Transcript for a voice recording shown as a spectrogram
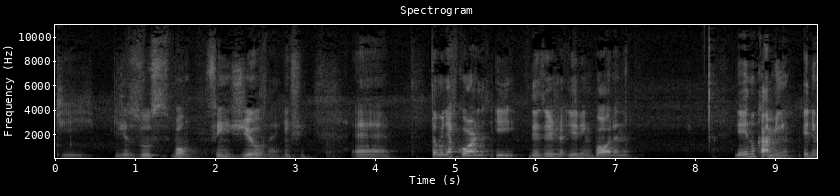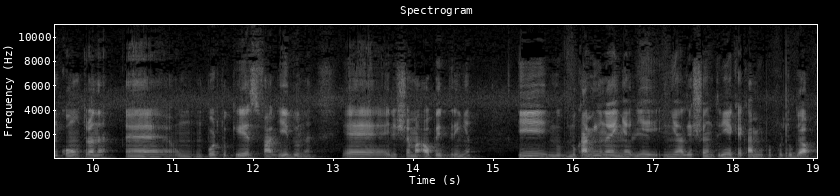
Que Jesus, bom, fingiu, né? Enfim. É, então ele acorda e deseja ir embora, né? E aí no caminho ele encontra né, é, um, um, português falido, né, é, ele chama Alpedrinha, e no, no caminho né, em, em Alexandria, que é caminho para Portugal,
